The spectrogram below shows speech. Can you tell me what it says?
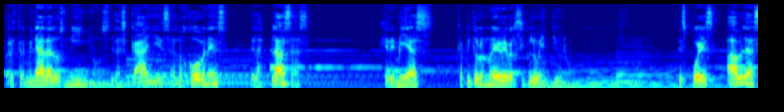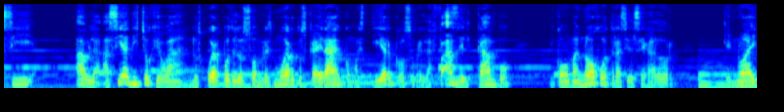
para exterminar a los niños de las calles, a los jóvenes de las plazas. Jeremías capítulo 9, versículo 21. Después, habla así, habla, así ha dicho Jehová, los cuerpos de los hombres muertos caerán como estiércol sobre la faz del campo y como manojo tras el segador, que no hay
